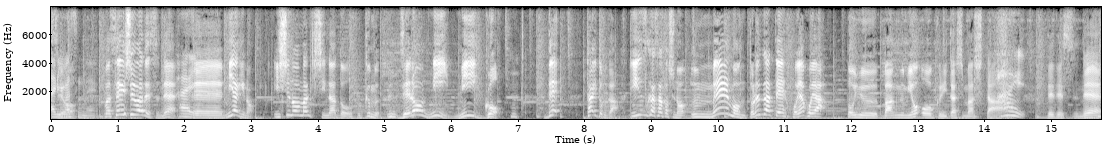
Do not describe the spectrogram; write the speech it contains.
ありますね。まあ、先週はですね、はい。えー宮城の石巻市などを含む0225、でタイトルが「飯塚聡の運命門取れたてほやほや」という番組をお送りいたしました、はい。でですね、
